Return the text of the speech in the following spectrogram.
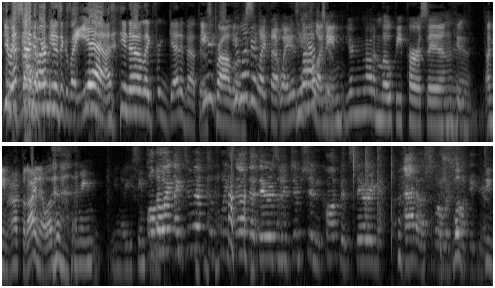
You're and that's so kind of our music. Is like, yeah, you know, like forget about those you, problems. You live your life that way as You well. have I mean, you're not a mopey person mm-hmm. who. I mean, not that I know of. I mean, you know, you seem to. Although like, I, I do have to point out that there is an Egyptian coffin staring at us while we're well, talking here. do you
